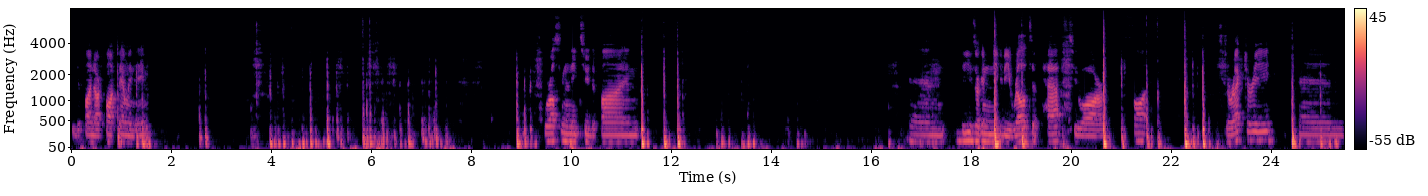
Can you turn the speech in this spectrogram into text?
We defined our font family name. We're also going to need to define and these are going to need to be relative path to our font directory and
